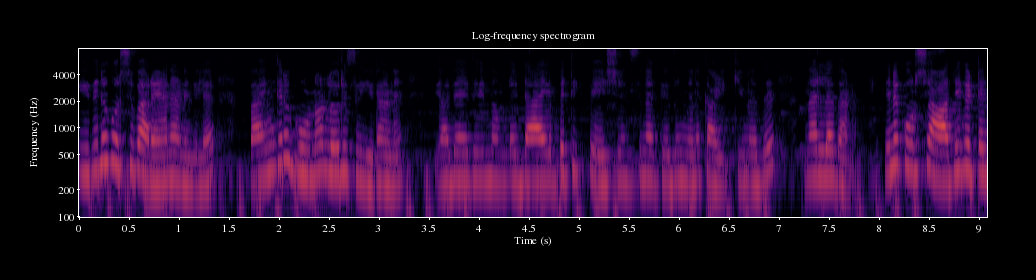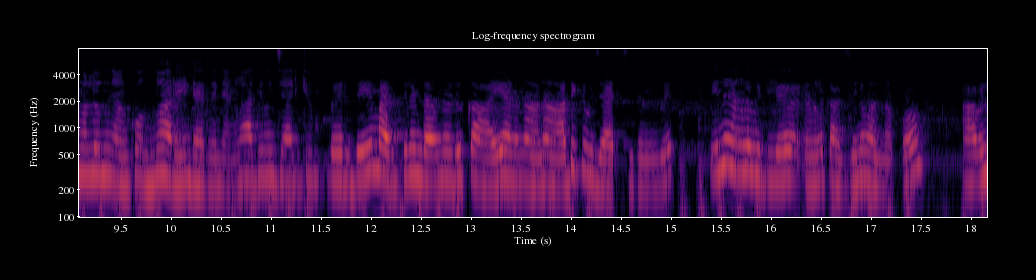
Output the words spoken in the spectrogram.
ഇതിനെക്കുറിച്ച് പറയാനാണെങ്കിൽ ഭയങ്കര ഗുണമുള്ള ഒരു സീഡാണ്. അതായത് നമ്മൾ ഡയബറ്റിക് പേഷ്യൻസിനൊക്കെ ഇതിങ്ങനെ കഴിക്കുന്നത് നല്ലതാണ്. ഇതിനെക്കുറിച്ച് ആദ്യഘട്ടങ്ങളിലൊന്നും ഞങ്ങൾക്ക് ഒന്നും അറിയണ്ടായിരുന്നില്ല. ഞങ്ങൾ ആദ്യം വിചാരിക്കും വെറുതെ മരത്തിലുണ്ടാകുന്ന ഒരു കായാണെന്നാണ് ആദ്യമൊക്കെ വിചാരിച്ചിരുന്നത്. പിന്നെ ഞങ്ങൾ വീട്ടിൽ ഞങ്ങൾ കസിന് വന്നപ്പോൾ അവൾ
